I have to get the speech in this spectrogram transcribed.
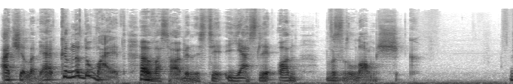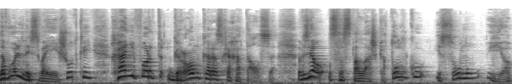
а человек надувает, в особенности, если он взломщик. Довольный своей шуткой, Ханифорд громко расхохотался, взял со стола шкатулку и сунул ее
